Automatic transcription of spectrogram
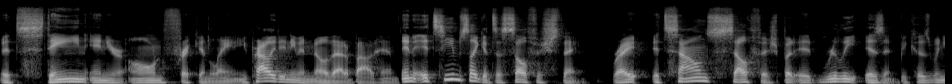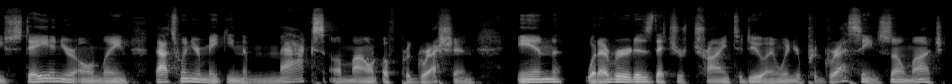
it's staying in your own freaking lane. You probably didn't even know that about him. And it seems like it's a selfish thing right? It sounds selfish, but it really isn't because when you stay in your own lane, that's when you're making the max amount of progression in whatever it is that you're trying to do. And when you're progressing so much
